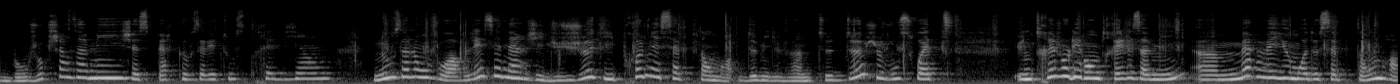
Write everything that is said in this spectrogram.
Bonjour chers amis, j'espère que vous allez tous très bien. Nous allons voir les énergies du jeudi 1er septembre 2022. Je vous souhaite une très jolie rentrée les amis, un merveilleux mois de septembre.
